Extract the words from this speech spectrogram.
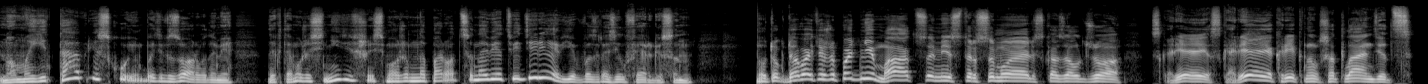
«Но мы и там рискуем быть взорванными, да к тому же, снизившись, можем напороться на ветви деревьев», — возразил Фергюсон. «Ну так давайте же подниматься, мистер Самуэль», — сказал Джо. «Скорее, скорее!» — крикнул шотландец.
